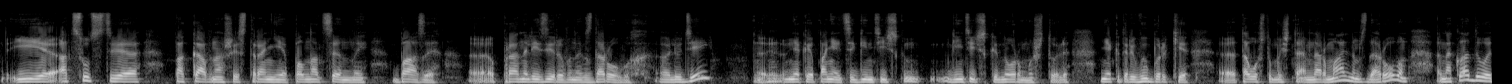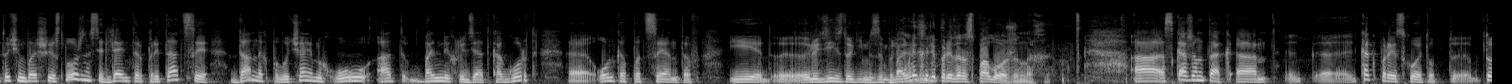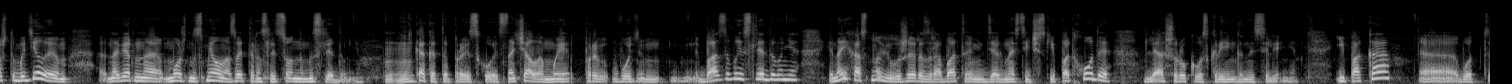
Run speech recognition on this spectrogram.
И отсутствие пока в нашей стране полноценной базы проанализированных здоровых людей – угу. некое понятие генетической, генетической нормы, что ли, некоторые выборки э, того, что мы считаем нормальным, здоровым, накладывает очень большие сложности для интерпретации данных, получаемых у, от больных людей, от когорт э, онкопациентов и людей с другими заболеваниями. Больных или предрасположенных? А, скажем так, как происходит? Вот, то, что мы делаем, наверное, можно смело назвать трансляционным исследованием. Угу. Как это происходит? Сначала мы проводим базовые исследования, и на их основе уже разрабатываем диагностические подходы для широкого скрининга населения. И пока э, вот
